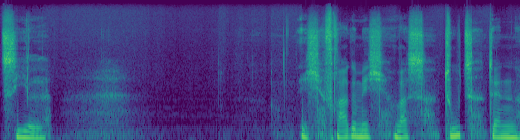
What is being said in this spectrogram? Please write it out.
Ziel. Ich frage mich, was tut denn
